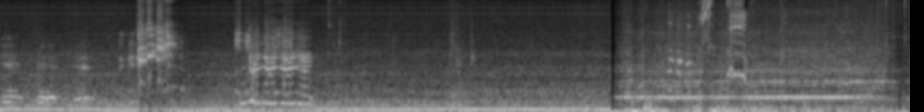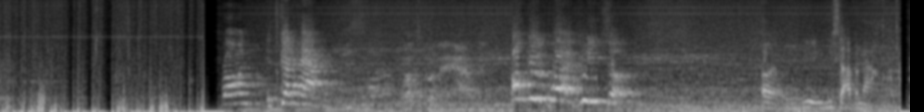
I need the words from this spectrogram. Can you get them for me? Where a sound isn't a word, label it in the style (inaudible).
Ron, it's gonna happen. What's gonna happen? I'm gonna buy pizza. Oh, he, he's stopping now.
